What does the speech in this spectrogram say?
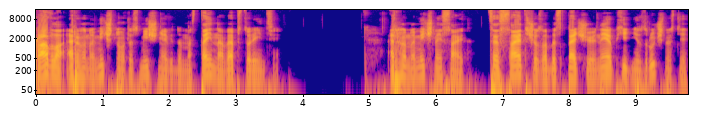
Правила ергономічного розміщення відомостей на веб-сторінці. Ергономічний сайт це сайт, що забезпечує необхідні зручності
